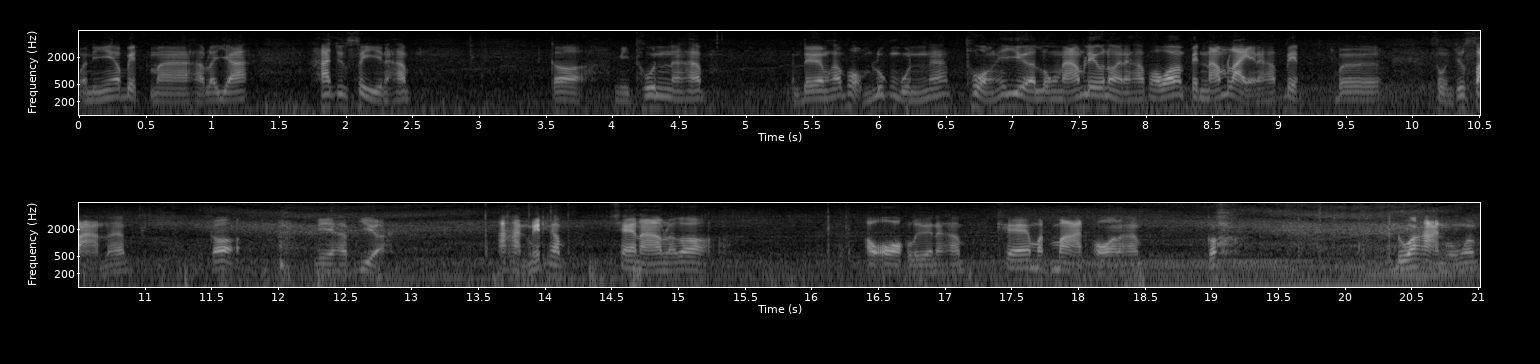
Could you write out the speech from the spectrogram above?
วันนี้เอาเบ็ดมาครับระยะ 5.4 นะครับ ก็มีทุ่นนะครับเหมือนเดิมครับผมลูกหมุนนะถ่วงให้เหยื่อลงน้ำเร็วหน่อยนะครับ เพราะว่ามันเป็นน้ำไหลนะครับเบ็ดเบอร์ 0.3 นะครับ ก็นี่ครับเหยื่ออาหารเม็ดครับ แช่น้ำแล้วก็เอาออกเลยนะครับ แค่หมาดๆพอนะครับ ก็ดูอาหารผมครับ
